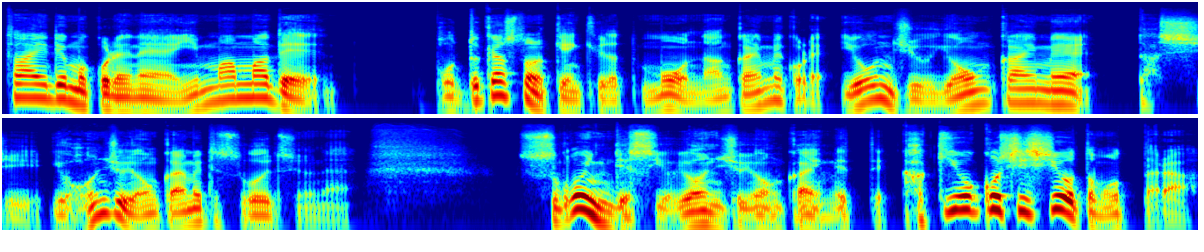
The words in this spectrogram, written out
体でもこれね、今まで、ポッドキャストの研究だともう何回目これ ?44 回目だし、44回目ってすごいですよね。すごいんですよ、44回目って。書き起こししようと思ったら、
